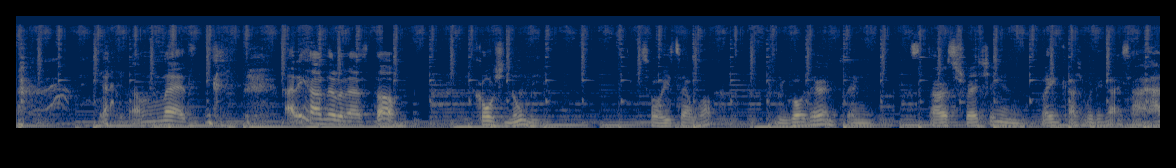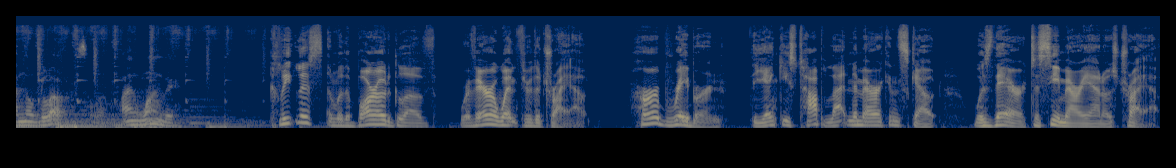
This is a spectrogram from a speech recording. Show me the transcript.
I'm a mess. I didn't have none of that stuff. The coach knew me. So he said, well, you go there and start stretching and playing catch with the guys. I had no glove, so I find one there. Cleatless and with a borrowed glove, Rivera went through the tryout. Herb Raybourn, the Yankees' top Latin American scout, was there to see Mariano's tryout.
